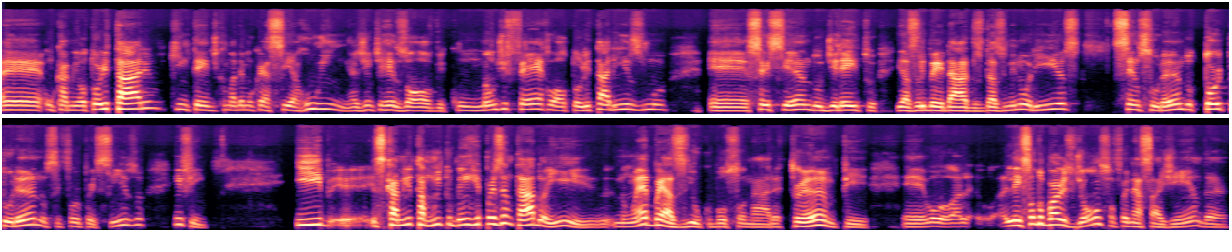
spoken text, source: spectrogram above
é, um caminho autoritário, que entende que uma democracia ruim a gente resolve com mão de ferro, autoritarismo, é, cerceando o direito e as liberdades das minorias, censurando, torturando, se for preciso, enfim. E eh, esse caminho está muito bem representado aí. Não é Brasil com o Bolsonaro, é Trump. É, a eleição do Boris Johnson foi nessa agenda,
